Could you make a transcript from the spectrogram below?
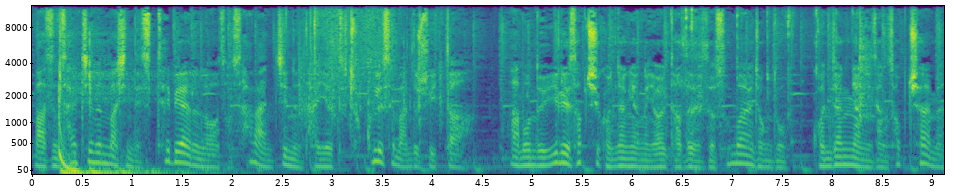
맛은 살찌는 맛인데 스테비아를 넣어서 살 안 찌는 다이어트 초콜릿을 만들 수 있다. 아몬드 1일 섭취 권장량은 15에서 20알 정도. 권장량 이상 섭취하면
